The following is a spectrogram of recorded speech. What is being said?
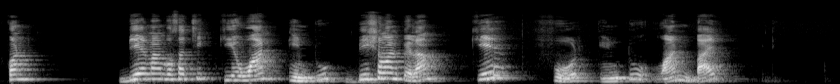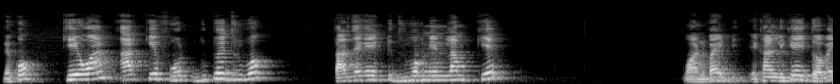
এখন বি এর মান বসাচ্ছি কে ওয়ান ইন্টু বি সমান পেলাম k four into one by দেখো কে ওয়ান আর কে ফোর দুটোই ধ্রুবক। তার জায়গায় একটি ধ্রুবক নিয়ে নিলাম কে ওয়ান বাই ডি এখানে লিখে দিতে হবে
